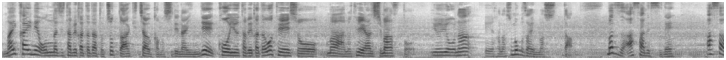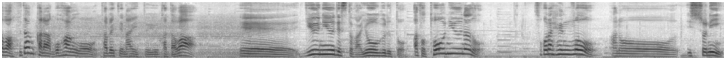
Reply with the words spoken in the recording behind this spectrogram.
毎回ね同じ食べ方だとちょっと飽きちゃうかもしれないんでこういう食べ方を提唱、まあ、あの提案しますというような、え、話もございましたまず朝ですね朝は普段からご飯を食べてないという方はえー、牛乳ですとかヨーグルトあと豆乳などそこら辺を、あのー、一緒に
